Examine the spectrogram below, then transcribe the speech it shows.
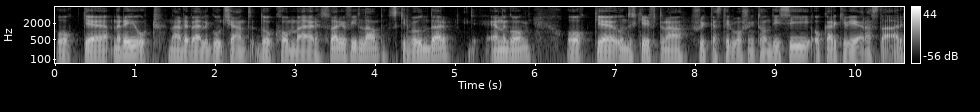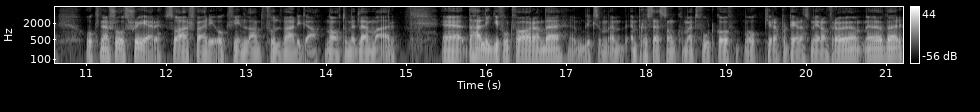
Och eh, när det är gjort, när det väl är godkänt, då kommer Sverige och Finland skriva under än en gång och eh, underskrifterna skickas till Washington DC och arkiveras där. Och när så sker så är Sverige och Finland fullvärdiga NATO-medlemmar. Eh, det här ligger fortfarande, liksom en, process som kommer att fortgå och rapporteras mer om framöver.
